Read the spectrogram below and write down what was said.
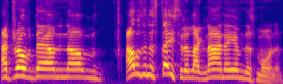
I drove down and um I was in the station at like 9 a.m. this morning.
